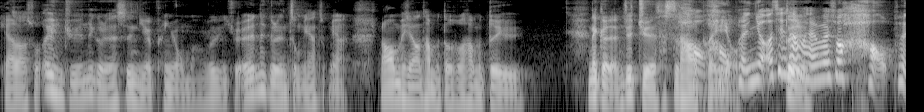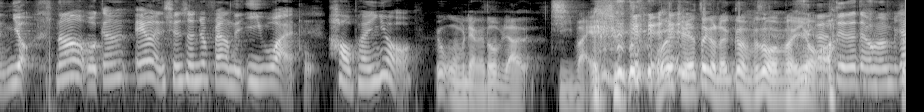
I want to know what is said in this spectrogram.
聊到说，哎、你觉得那个人是你的朋友吗？或者你觉得，哎、那个人怎么样怎么样？然后没想到他们都说他们对于那个人就觉得他是他的好朋友。好朋友，而且他们还会说好朋友。然后我跟 Alan 先生就非常的意外，哦好朋友，因为我们两个都比较急白，我就觉得这个人根本不是我们朋友对对对，我们比较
